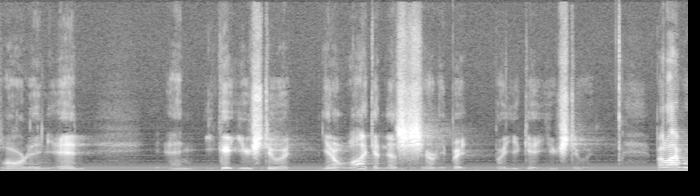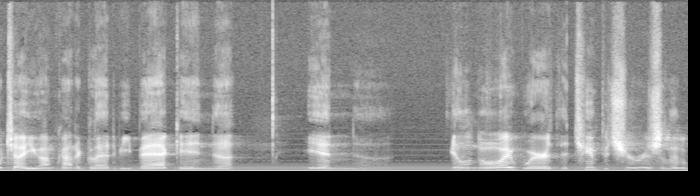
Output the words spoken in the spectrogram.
Florida, and, and, and you get used to it. You don't like it necessarily, but, but you get used to it. But I will tell you, I'm kind of glad to be back in, uh, in uh, Illinois where the temperature is a little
